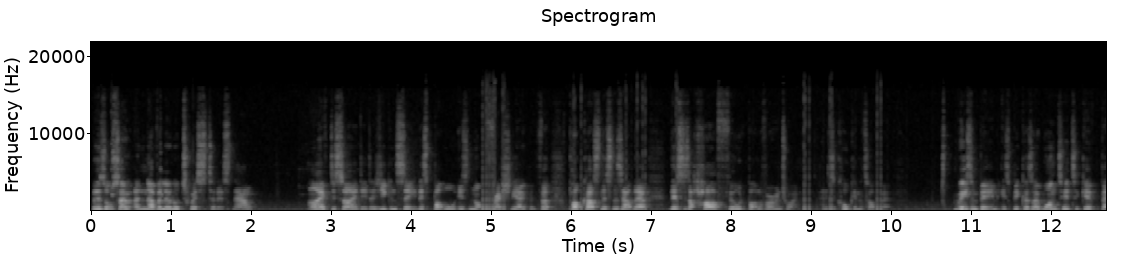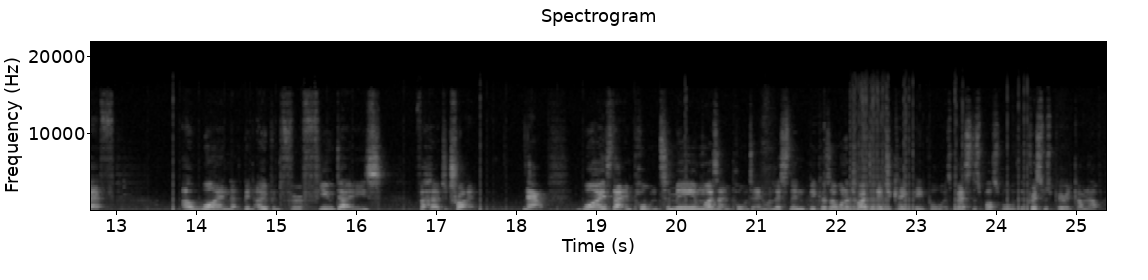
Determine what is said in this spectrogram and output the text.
But there's also another little twist to this. Now, I've decided, as you can see, this bottle is not freshly opened. For podcast listeners out there, this is a half-filled bottle of orange wine, and it's a cork in the top of it. Reason being is because I wanted to give Beth a wine that had been opened for a few days for her to try it. Now, why is that important to me and why is that important to anyone listening? Because I want to try to educate people as best as possible with the Christmas period coming up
